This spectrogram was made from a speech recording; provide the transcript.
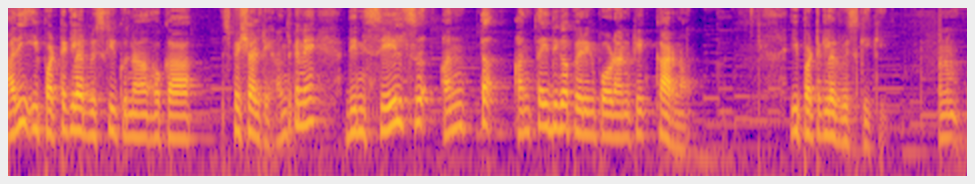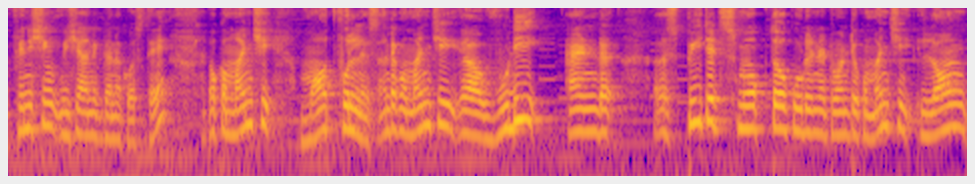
అది ఈ పర్టికులర్ విస్కీకి ఉన్న ఒక స్పెషాలిటీ అందుకనే దీని సేల్స్ అంత అంత ఇదిగా పెరిగిపోవడానికి కారణం ఈ పర్టికులర్ విస్కీకి మనం ఫినిషింగ్ విషయానికి కనుక వస్తే ఒక మంచి మౌత్ఫుల్నెస్ అంటే ఒక మంచి వుడీ అండ్ స్పీటెడ్ స్మోక్తో కూడినటువంటి ఒక మంచి లాంగ్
